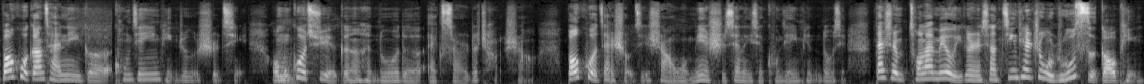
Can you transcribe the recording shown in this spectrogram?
包括刚才那个空间音频这个事情，我们嗯过去也跟很多的 XR 的厂商，包括在手机上，我们也实现了一些空间音频的东西，但是从来没有一个人像今天这种如此高频。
